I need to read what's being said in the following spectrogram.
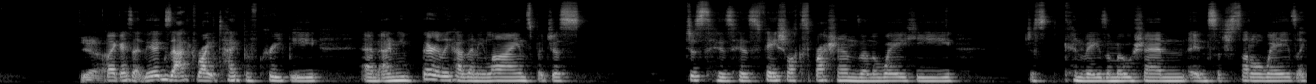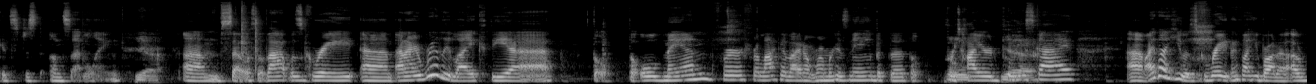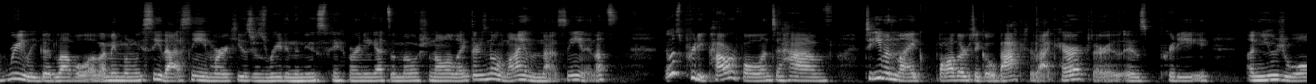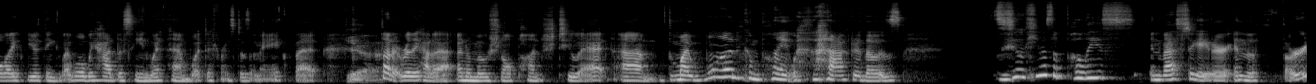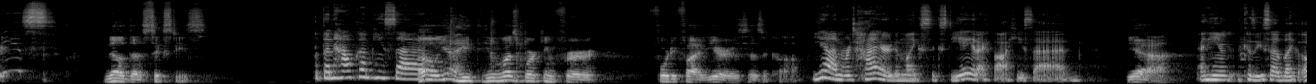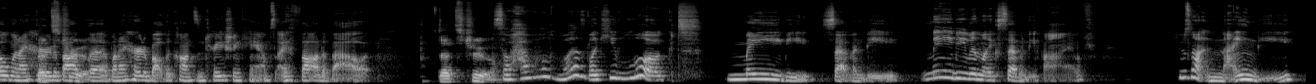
yeah, like I said, the exact right type of creepy. And I mean, he barely has any lines, but just just his his facial expressions and the way he just conveys emotion in such subtle ways, like it's just unsettling. yeah, Um, so so that was great. Um, and I really like the uh the, the old man for for lack of I don't remember his name, but the, the The old- retired police yeah. guy. Um, I thought he was great. I thought he brought a, a really good level of. I mean, when we see that scene where he's just reading the newspaper and he gets emotional, like there's no lines in that scene, and that's it was pretty powerful. And to have to even like bother to go back to that character is, is pretty unusual. Like you'd think like, well, we had the scene with him. What difference does it make? But yeah. I thought it really had a, an emotional punch to it. Um, my one complaint with that actor though is he he was a police investigator in the 30s. No, the '60s. But then how come he said Oh yeah, he he was working for 45 years as a cop. yeah and retired in like 68? I thought he said. Yeah, And he because he said like oh when I heard That's about true. the when I heard about the concentration camps I thought about that's true. so how old was like he looked maybe 70 maybe even like 75 he was not 90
